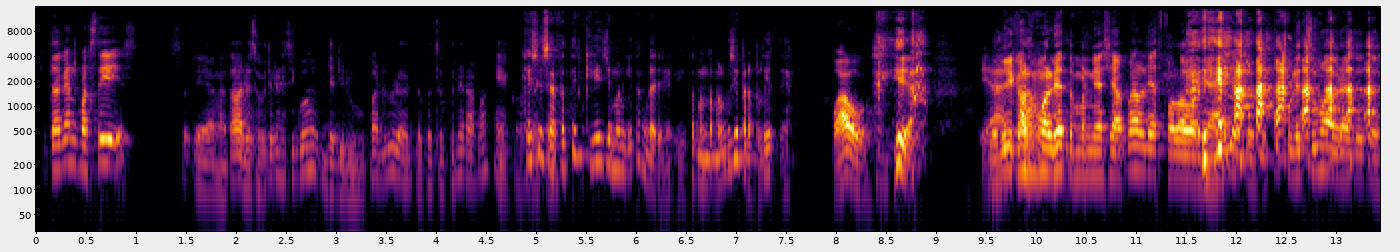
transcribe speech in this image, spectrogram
kita kan pasti ya nggak tahu ada souvenir nggak sih gua jadi lupa dulu dapet souvenir apa nggak ya kalau Kayak. Seventeen kayak zaman kita enggak deh. Teman-teman gua sih pada pelit ya. wow Iya. Ya. jadi kalau mau lihat temennya siapa lihat followernya aja tuh itu pelit semua berarti tuh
